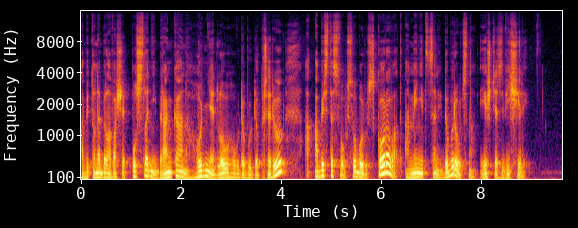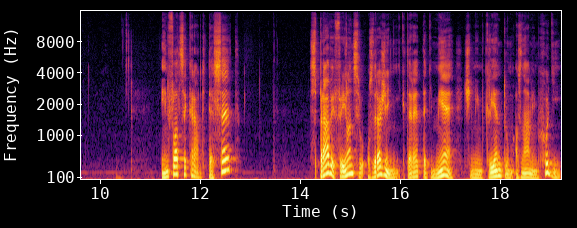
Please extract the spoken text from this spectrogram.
aby to nebyla vaše poslední branka na hodně dlouhou dobu dopředu a abyste svou svobodu skorovat a měnit ceny do budoucna ještě zvýšili. Inflace krát 10? Zprávy freelancerů o zdražení, které teď mě či mým klientům a známým chodí,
